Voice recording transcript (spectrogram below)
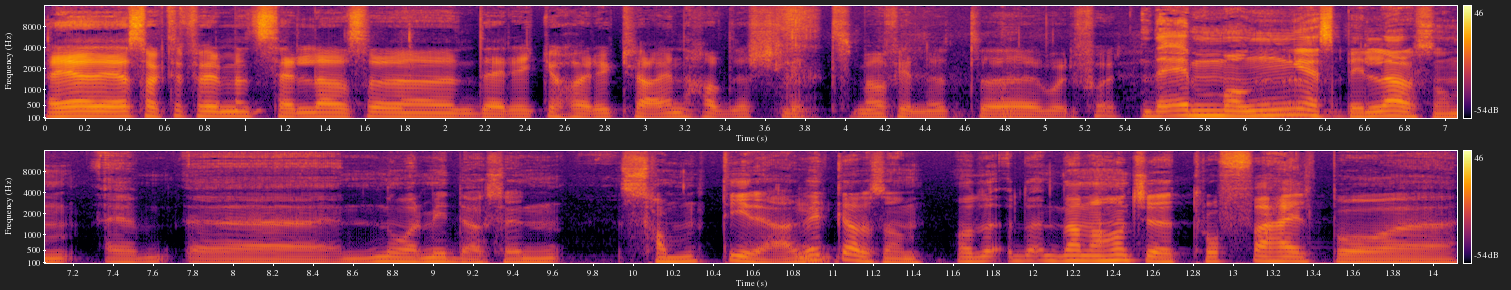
jeg, jeg, har sagt det før, men selv altså, Derek og Harry Klein hadde slitt med å finne ut uh, hvorfor. Det er mange spillere som uh, uh, når middagssøvn samtidig, her, virker det som. Og den har ikke truffet helt på uh,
